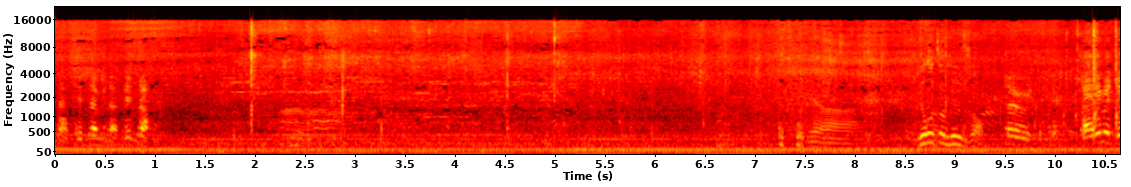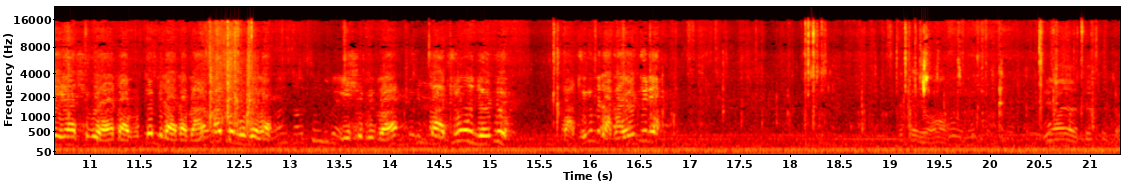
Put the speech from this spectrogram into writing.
자, 대자입니다. 대자. 야 요거 좀 넣어줘. 자, 여기. 자, 이면 저기 하시고요. 자, 붙습니다. 자, 18,900원. 14,900. 22번. 자, 중은 12. 자, 중입니다. 다 12이야. 야야 됐어 됐어.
